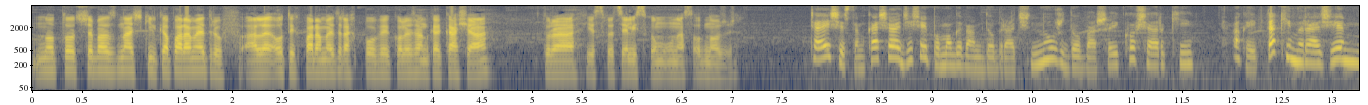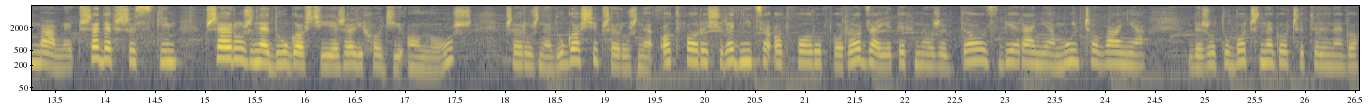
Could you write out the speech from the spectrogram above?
no to trzeba znać kilka parametrów, ale o tych parametrach powie koleżanka Kasia, która jest specjalistką u nas od noży. Cześć, jestem Kasia. Dzisiaj pomogę Wam dobrać nóż do Waszej kosiarki. Ok, w takim razie mamy przede wszystkim przeróżne długości, jeżeli chodzi o nóż. Przeróżne długości, przeróżne otwory, średnice otworów, rodzaje tych noży do zbierania, mulczowania, wyrzutu bocznego czy tylnego.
